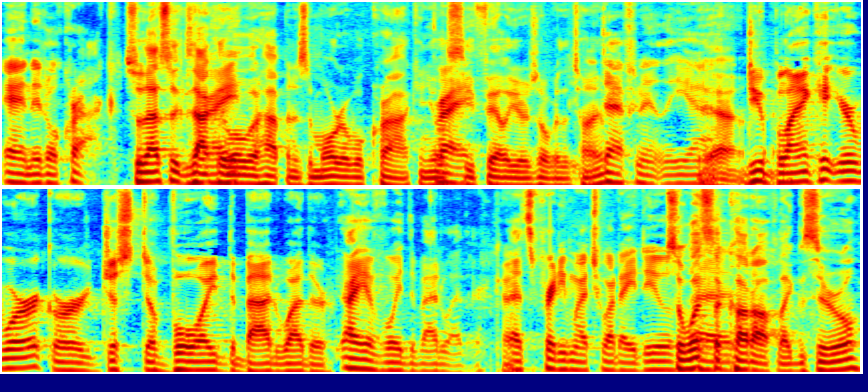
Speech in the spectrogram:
and it'll crack. so that's exactly Right. what would happen: is the mortar will crack and you'll Right. see failures over the time. Definitely, yeah. Yeah. Do you blanket your work or just avoid the bad weather? I avoid the bad weather. That's pretty much what I do. So what's the Uh, cutoff? Like zero?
